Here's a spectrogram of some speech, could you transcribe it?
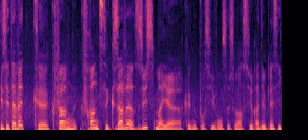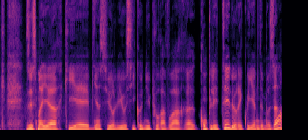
Et c'est avec euh, Franz Xaver Zussmayer que nous poursuivons ce soir sur Radio Classique. Zussmayer qui est bien sûr lui aussi connu pour avoir euh, complété le requiem de Mozart,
